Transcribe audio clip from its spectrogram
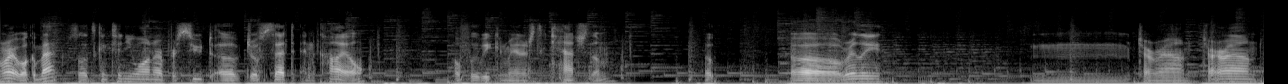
Alright, welcome back. So let's continue on our pursuit of Josette and Kyle. Hopefully we can manage to catch them. Oh, oh really? Mm, turn around, turn around,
